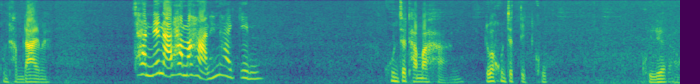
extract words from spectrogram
คุณทำได้ไหม ฉันเนี่ยนะทำอาหารให้นายกิน คุณจะทำอาหาร หรือว่าคุณจะติดคุก คุณเลือกเอา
